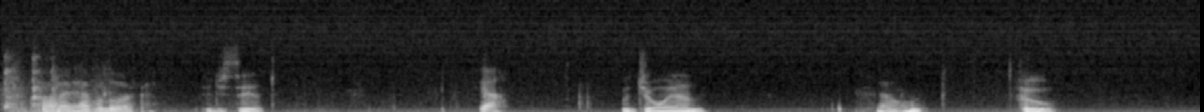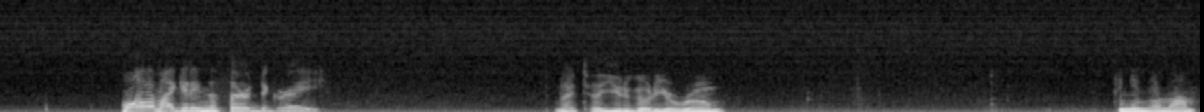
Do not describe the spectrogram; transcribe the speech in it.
thought I'd have a look. Did you see it? Yeah. With Joanne? No. Who? Why am I getting the third degree? Didn't I tell you to go to your room? Hang in there, Mom.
